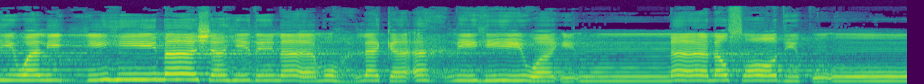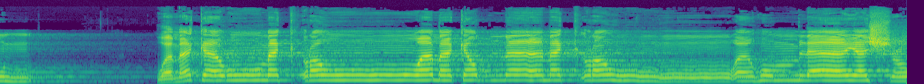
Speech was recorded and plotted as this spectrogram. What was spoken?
لوليه ما شهدنا مهلك أهله وإن أنا لصادقون ومكروا مكرا ومكرنا مكرا وهم لا يشعرون.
